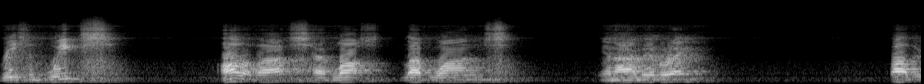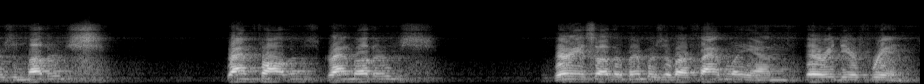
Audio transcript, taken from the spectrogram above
recent weeks. All of us have lost loved ones in our memory. Fathers and mothers, grandfathers, grandmothers, various other members of our family, and very dear friends.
